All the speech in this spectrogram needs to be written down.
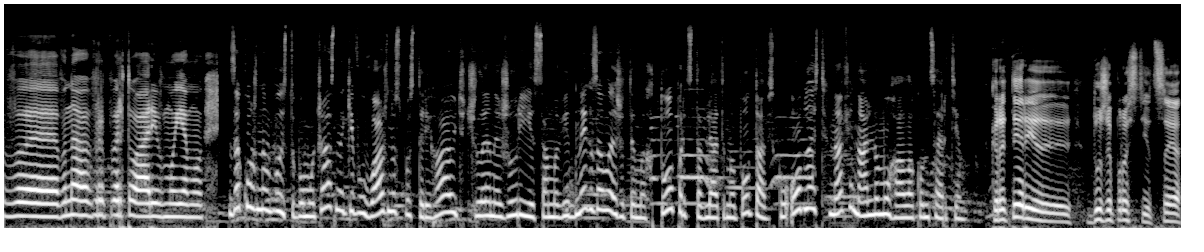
в, вона в репертуарі в моєму. За кожним виступом учасників уважно спостерігають члени журі. Саме від них залежатиме, хто представлятиме Полтавську область на фінальному гала-концерті. Критерії дуже прості: це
